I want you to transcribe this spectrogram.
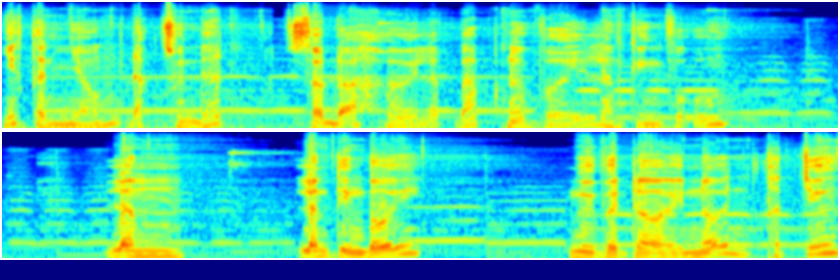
nhấc thành nhóm đặt xuống đất, sau đó hơi lắp bắp nói với lâm kiên vũ lâm lâm tiền bối, người vừa rồi nói thật chứ?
